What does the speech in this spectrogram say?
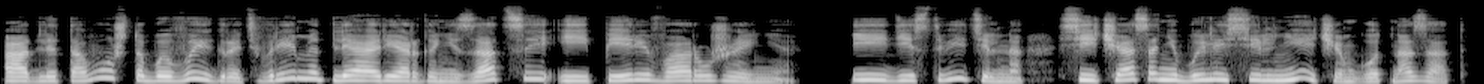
а для того, чтобы выиграть время для реорганизации и перевооружения. И действительно, сейчас они были сильнее, чем год назад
